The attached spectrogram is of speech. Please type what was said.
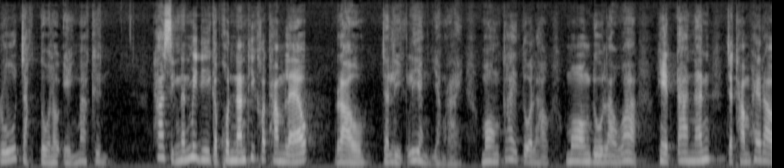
รู้จักตัวเราเองมากขึ้น ถ้าสิ่งนั้นไม่ดีกับคนนั้นที่เขาทำแล้ว เรา จะหลีกเลี่ยงอย่างไร มองใกล้ตัวเรา มองดูเราว่าเหตุการณ์นั้นจะทำให้เรา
